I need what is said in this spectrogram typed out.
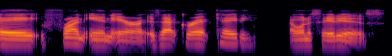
a front end error. Is that correct, Katie? I want to say it is.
